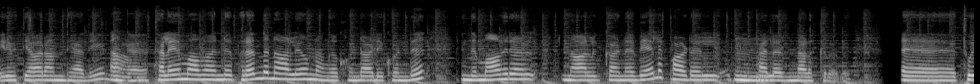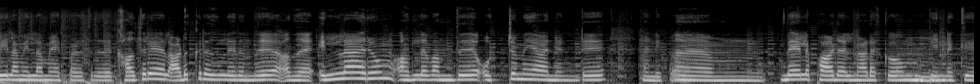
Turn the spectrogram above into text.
இருபத்தி ஆறாம் தேதி நாங்கள் தலையமாவாண்டு பிறந்த நாளையும் நாங்கள் கொண்டாடி கொண்டு இந்த மாவீரர் நாளுக்கான வேலைப்பாடல். பலர் நடக்கிறது. துயிலம் இல்லாமல் ஏற்படுத்துறது கதிரையில் அடுக்கிறதுல இருந்து அது எல்லாரும் அதில் வந்து ஒற்றுமையாக நின்று வேலைப்பாடல் நடக்கும். பின்னுக்கு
